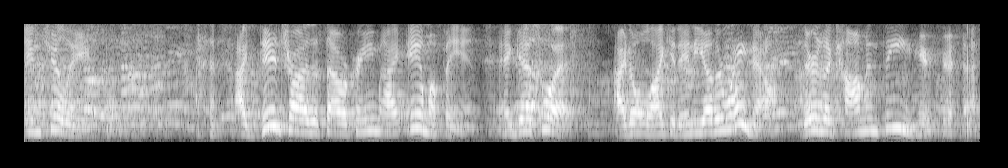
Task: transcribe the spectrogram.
in chili. I did try the sour cream. I am a fan. And guess what? I don't like it any other way now. There's a common theme here.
